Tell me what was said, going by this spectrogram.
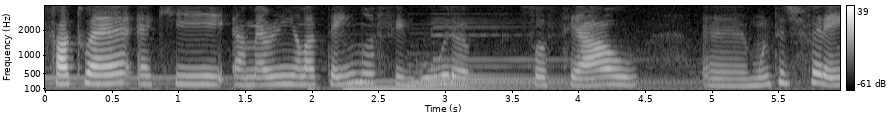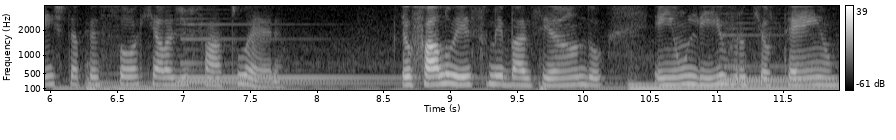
Fato é, é que a Marilyn ela tem uma figura social é, muito diferente da pessoa que ela de fato era. Eu falo isso me baseando em um livro que eu tenho,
